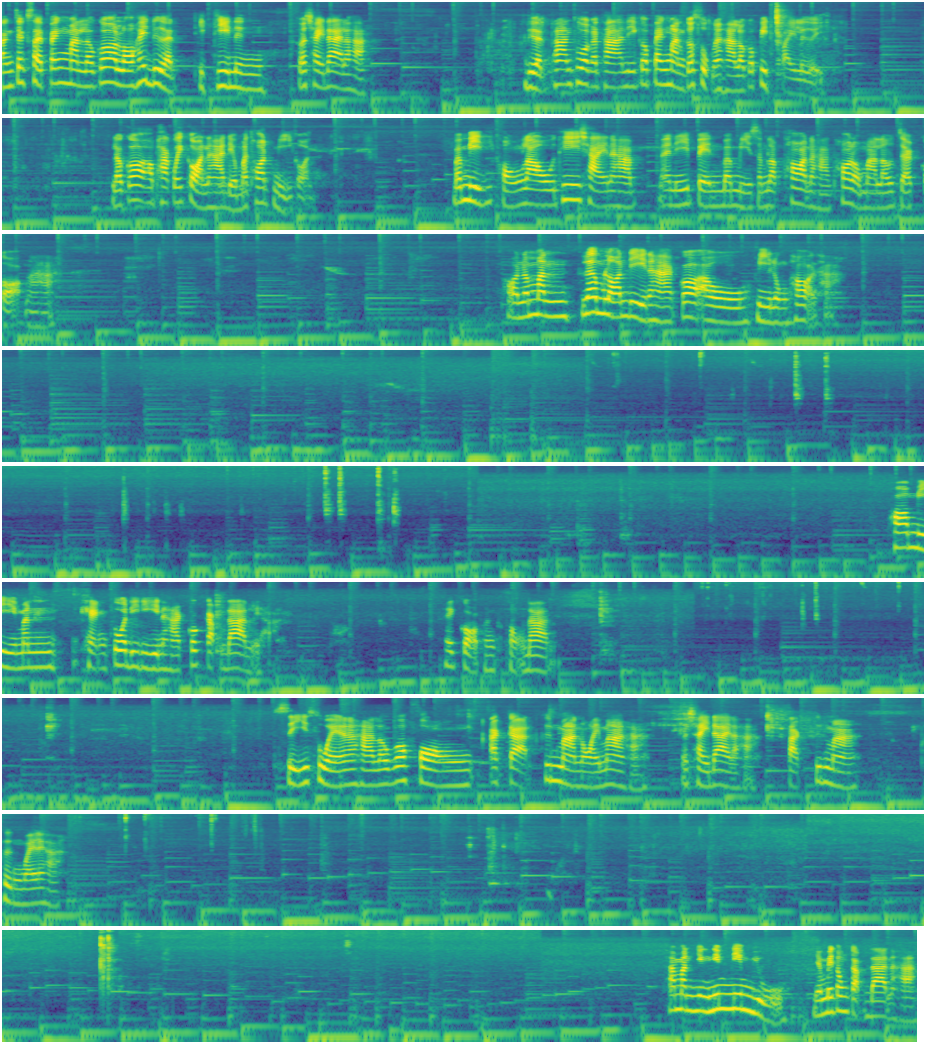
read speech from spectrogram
ลังจากใส่แป้งมันแล้วก็รอให้เดือดอีกทีหนึ่งก็ใช้ได้แล้วค่ะ เดือดพล่านทั่วกระทะอันนี้ก็แป้งมันก็สุกนะคะเราก็ปิดไฟเลย แล้วก็เอาพักไว้ก่อนนะคะ เดี๋ยวมาทอดหมี่ก่อนบะหมี่ของเราที่ใช้นะคะอันนี้เป็นบะหมี่สำหรับทอดนะคะ ทอดออกมาแล้วจะกรอบนะคะ พอน้ำมันเริ่มร้อนดีนะคะ ก็เอาหมี่ลงทอดค่ะ อมีมันแข็งตัวดีๆนะคะ ก็กลับด้านเลยค่ะ ให้กรอบทั้งสองด้าน สีสวยนะคะ แล้วก็ฟองอากาศขึ้นมาน้อยมากค่ะ ก็ใช้ได้แล้วค่ะ ตักขึ้นมาผึ่งไว้เลยค่ะ ถ้ามันยังนิ่มๆอยู่ ยังไม่ต้องกลับด้านนะคะ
